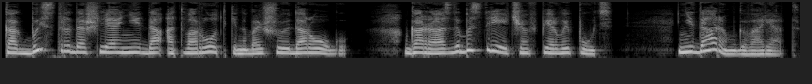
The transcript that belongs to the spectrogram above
как быстро дошли они до отворотки на большую дорогу, гораздо быстрее, чем в первый путь. Недаром говорят.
